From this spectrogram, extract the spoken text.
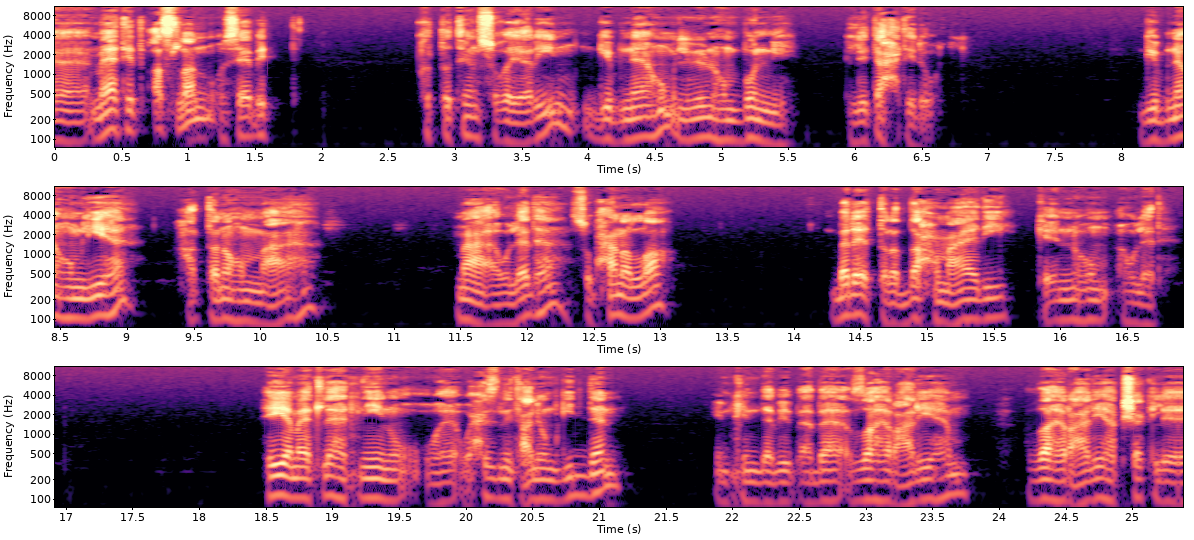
آه، ماتت أصلا وسابت قطتين صغيرين جبناهم اللي لونهم بني اللي تحت دول. جبناهم ليها حطيناهم معاها مع أولادها. سبحان الله بدأت ترضعهم عادي. كأنهم أولادها. هي مات لها اتنين وحزنت عليهم جدا. يمكن ده بيبقى بقى ظاهر عليهم ظاهر عليها بشكل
